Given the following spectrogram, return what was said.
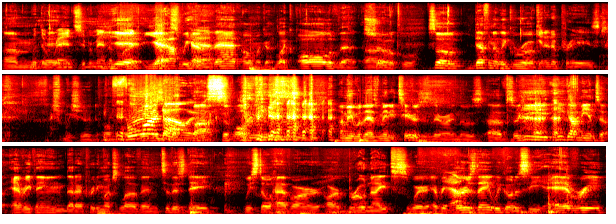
Um, With the and- red Superman, the yeah, blood. yes, Yeah. we have Yeah. that. Oh my god, like all of that. So Um, cool. So definitely grew up. Get it appraised. We should. Oh my God. Four We just have a dollars. box of all these. I mean, with as many tears as there are in those. Uh, so he he got me into everything that I pretty much love, and to this day, we still have our our bro nights where every Yeah. Thursday we go to see every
